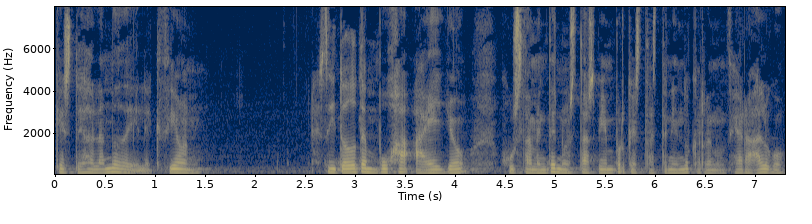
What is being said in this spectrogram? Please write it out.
que estoy hablando de elección. Si todo te empuja a ello, justamente no estás bien porque estás teniendo que renunciar a algo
